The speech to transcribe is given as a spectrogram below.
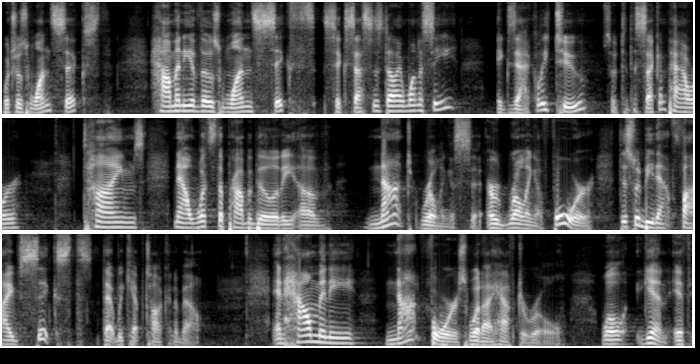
which was 1 sixth. How many of those 1 sixth successes did I want to see? Exactly 2, so to the second power, times. Now, what's the probability of not rolling a six, or rolling a 4? This would be that 5 sixths that we kept talking about. And how many not 4s would I have to roll? Well, again, if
